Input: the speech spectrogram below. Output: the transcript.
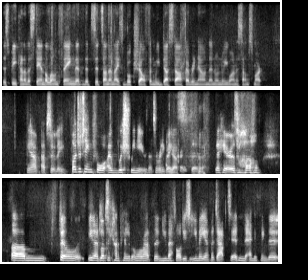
this be kind of a standalone thing that that sits on a nice bookshelf and we dust off every now and then when we want to sound smart. Yeah, absolutely. Budgeting for I wish we knew. That's a really great yes. to, to hear as well. Um, Phil, you know, I'd love to kind of hear a little bit more about the new methodologies that you may have adapted and anything that,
